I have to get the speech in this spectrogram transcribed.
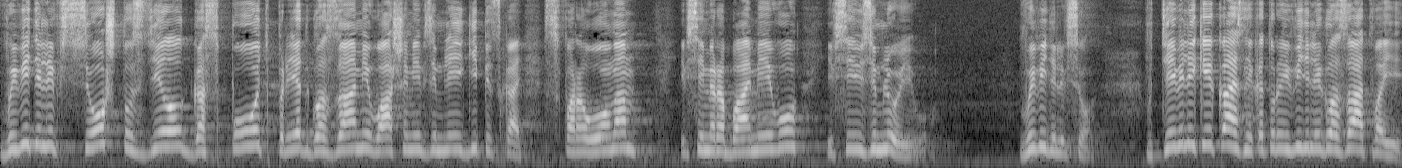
вы видели все, что сделал Господь пред глазами вашими в земле египетской с фараоном, и всеми рабами его, и всей землей его. Вы видели все. Те великие казни, которые видели глаза твои,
